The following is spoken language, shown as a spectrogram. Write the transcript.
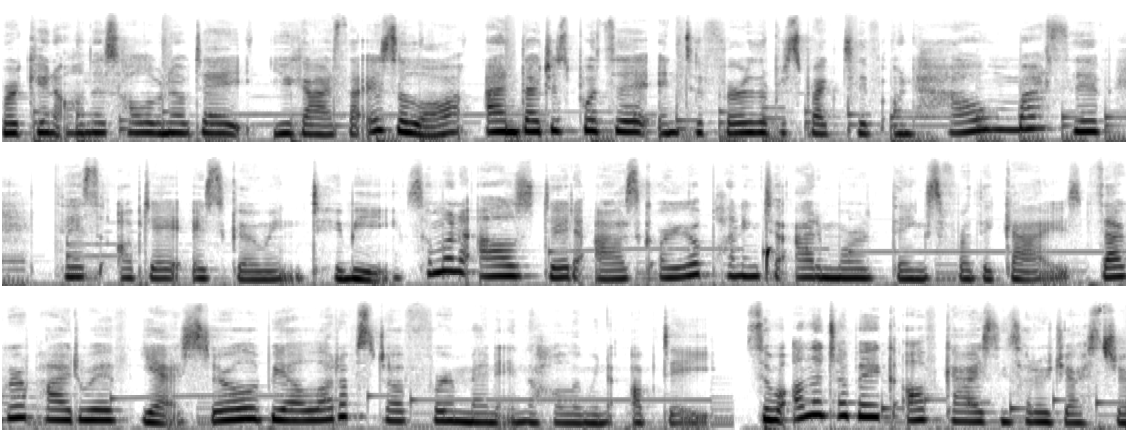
working on this Halloween update. You guys, that is a lot. And that just puts it into further perspective on how massive this update is going to be. Someone else did ask, Are you planning to add more things for the guys? Zach replied with, Yes, there will be a lot of stuff for men in the Halloween update. So, on the topic of guys of Dress to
